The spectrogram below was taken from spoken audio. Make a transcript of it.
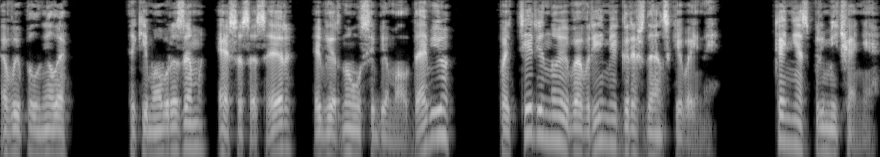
выполнила. Таким образом, СССР вернул себе Молдавию, потерянную во время гражданской войны. Конец примечания.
